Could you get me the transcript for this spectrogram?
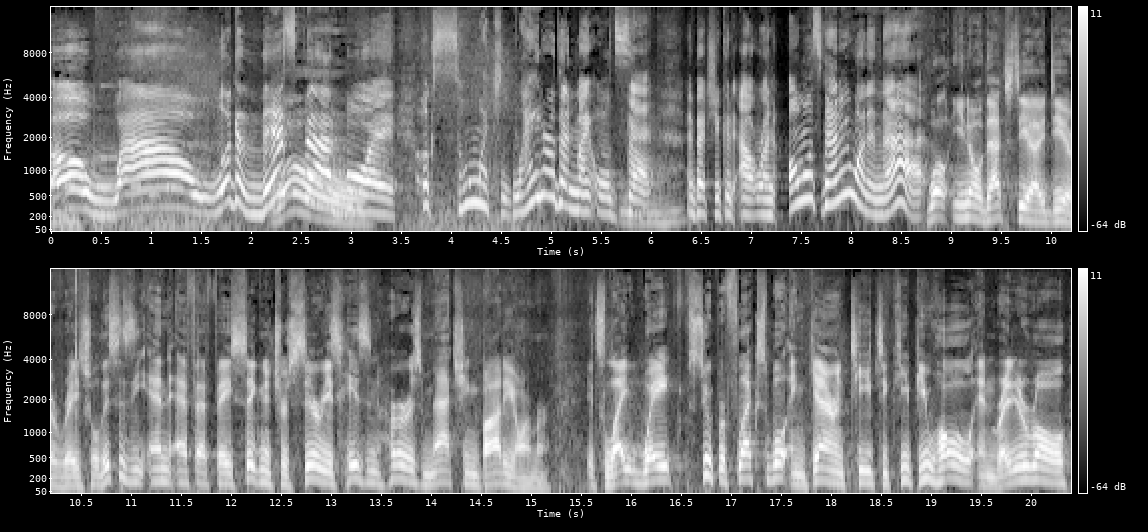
Oh, wow. At this Whoa. bad boy. Looks so much lighter than my old set. Mm-hmm. I bet you could outrun almost anyone in that. Well, you know, that's the idea, Rachel. This is the NFFA Signature Series, his and hers matching body armor. It's lightweight, super flexible, and guaranteed to keep you whole and ready to roll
